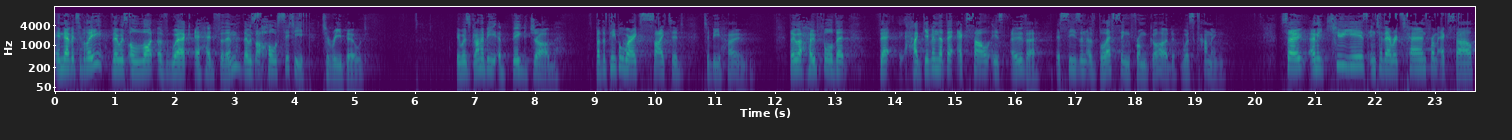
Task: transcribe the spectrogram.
inevitably, there was a lot of work ahead for them. There was a whole city to rebuild. It was going to be a big job, but the people were excited to be home. They were hopeful that, that given that their exile is over, a season of blessing from God was coming. So, only two years into their return from exile,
